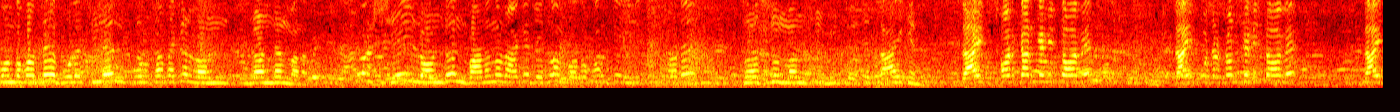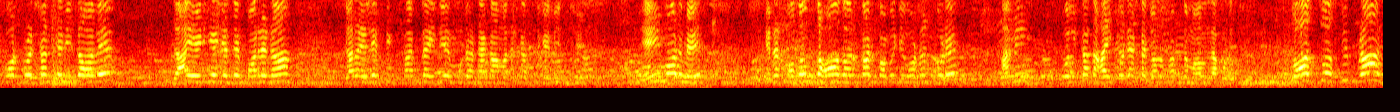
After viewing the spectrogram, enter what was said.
বন্দ্যোপাধ্যায় বলেছিলেন কলকাতাকে লন- লন্ডন বানাবে এবং সেই লন্ডন বানানোর আগে দেখলাম গতকালকে ইলেকট্রিক দশজন মানুষের মৃত্যু হয়েছে। দায় কেন দায়ী সরকারকে নিতে হবে, দায় প্রশাসনকে নিতে হবে, দায় কর্পোরেশনকে নিতে হবে। দায় এড়িয়ে যেতে পারে না, যারা ইলেকট্রিক সাপ্লাই দিয়ে মোটা টাকা আমাদের কাছ থেকে নিচ্ছে। এই মর্মে এটা তদন্ত হওয়া দরকার কমিটি গঠন করে। আমি কলকাতা হাইকোর্টে একটা জনস্বার্থ মামলা করেছি। দশ দশটি প্রাণ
